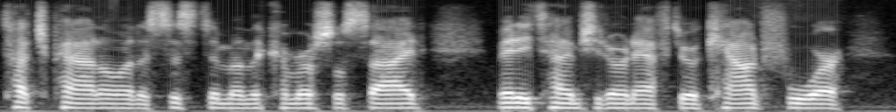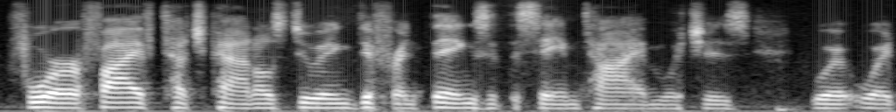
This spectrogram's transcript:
touch panel in a system on the commercial side, many times you don't have to account for four or five touch panels doing different things at the same time, which is what, what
